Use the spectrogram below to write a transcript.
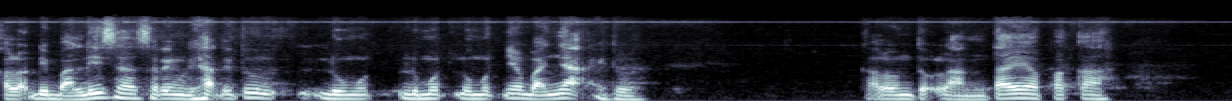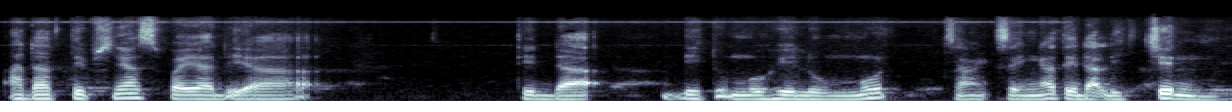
kalau di Bali saya sering lihat itu lumut lumut-lumutnya banyak itu. Kalau untuk lantai apakah ada tipsnya supaya dia tidak ditumbuhi lumut sehingga tidak licin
